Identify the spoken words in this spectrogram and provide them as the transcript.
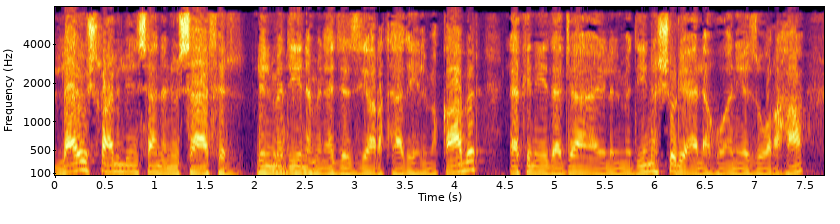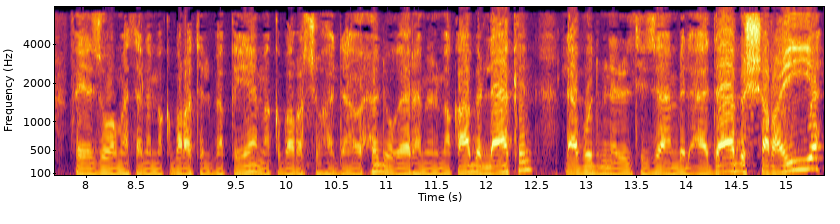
لا يشرع للإنسان أن يسافر للمدينة من أجل زيارة هذه المقابر لكن إذا جاء إلى المدينة شرع له أن يزورها فيزور مثلا مقبرة البقيع مقبرة شهداء أحد وغيرها من المقابر لكن لابد من الالتزام بالآداب الشرعية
